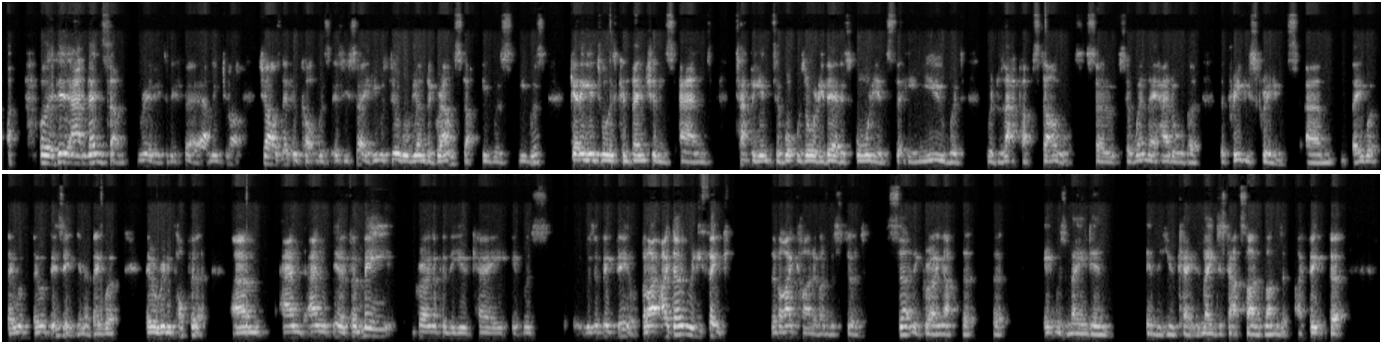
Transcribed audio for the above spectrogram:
well, it did, and then some. Really, to be fair, yeah. I mean, Charles, Charles Lippincott was, as you say, he was doing all the underground stuff. He was he was getting into all these conventions and tapping into what was already there, this audience that he knew would would lap up Star Wars. So so when they had all the the preview screenings, um, they were they were they were busy. You know, they were they were really popular. Um, and and you know, for me, growing up in the UK, it was it was a big deal. But I, I don't really think that I kind of understood. Certainly, growing up, that that it was made in in the UK, made just outside of London. I think that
